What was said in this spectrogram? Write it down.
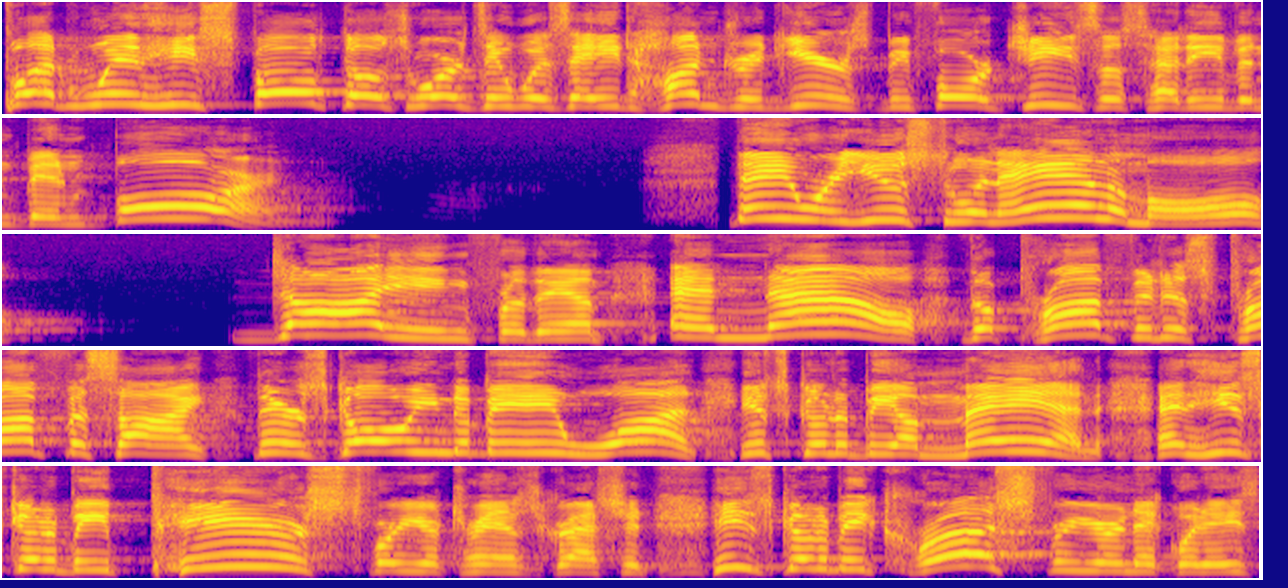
But when he spoke those words, it was 800 years before Jesus had even been born. They were used to an animal dying for them. And now the prophet is prophesying there's going to be one. It's going to be a man, and he's going to be pierced for your transgression. He's going to be crushed for your iniquities,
